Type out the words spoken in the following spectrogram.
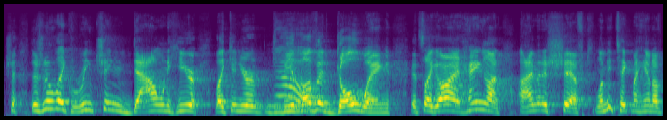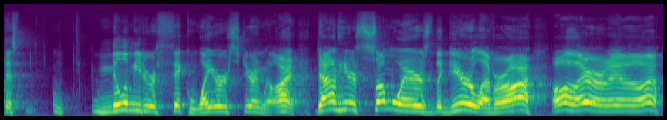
shift. There's no like reaching down here like in your beloved gull wing. It's like, all right, hang on, I'm gonna shift. Let me take my hand off this millimeter thick wire steering wheel. All right, down here somewhere's the gear lever. Ah, oh, there it is. Ah.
